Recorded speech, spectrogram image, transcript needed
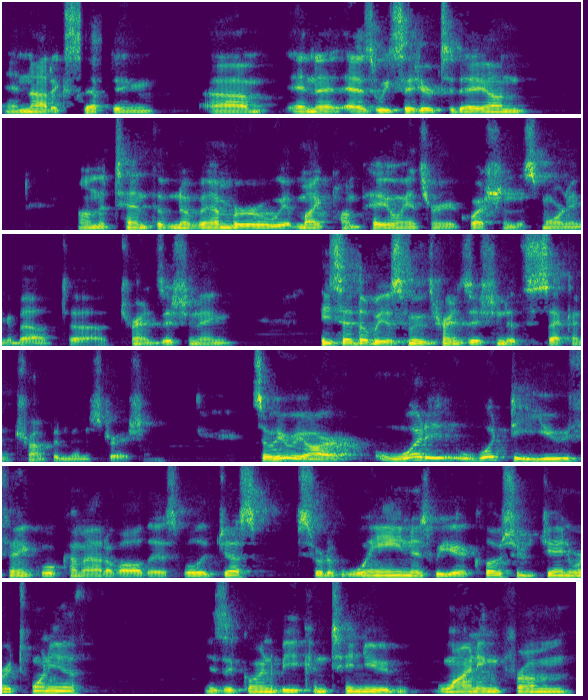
and not accepting. Um, and as we sit here today on on the 10th of November, we have Mike Pompeo answering a question this morning about uh, transitioning. He said there'll be a smooth transition to the second Trump administration. So here we are. What is, what do you think will come out of all this? Will it just sort of wane as we get closer to January 20th? Is it going to be continued whining from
